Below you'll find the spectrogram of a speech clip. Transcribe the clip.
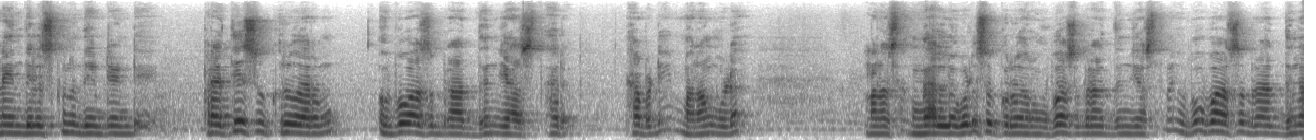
నేను తెలుసుకున్నది ఏంటంటే ప్రతి శుక్రవారం ఉపవాస ప్రార్థన చేస్తారు. కాబట్టి మనం కూడా మన సంఘాల్లో కూడా శుక్రవారం ఉపవాస ప్రార్థన చేస్తున్నాం ఉపవాస ప్రార్థన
